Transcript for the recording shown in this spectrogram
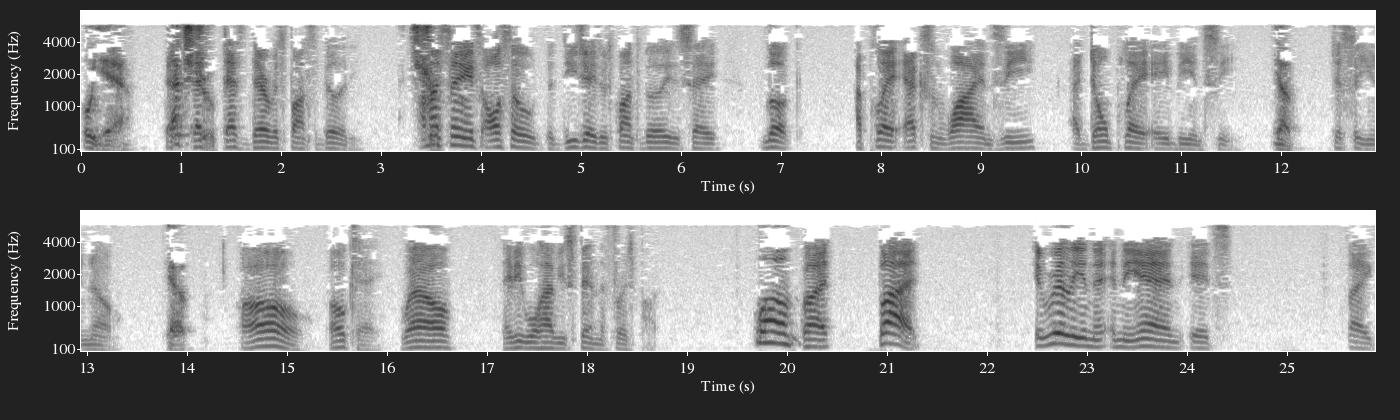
Oh yeah, that's, true. That's their responsibility. That's I'm not saying it's also the DJ's responsibility to say, look, I play X and Y and Z. I don't play A, B, and C. Yep. Just so you know. Yep. Oh, okay. Well, maybe we'll have you spin the first part. Well, But, but, it really in the in the end, it's like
